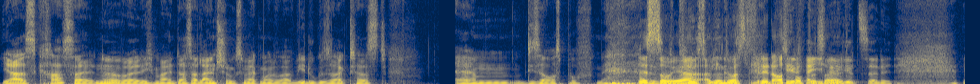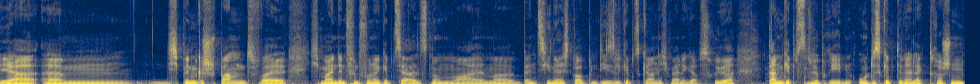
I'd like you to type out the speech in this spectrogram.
Ja, ist krass halt, ne? Weil ich meine, das Alleinstellungsmerkmal war, wie du gesagt hast, ähm, dieser Auspuff. Ist also so, ja. Also du hast für den Auspuff bezahlt. gibt's ja nicht. Ja, ähm, ich bin gespannt, weil ich meine, den 500 gibt es ja als normal mal Benziner. Ich glaube, einen Diesel gibt es gar nicht mehr, den gab es früher. Dann gibt es einen Hybriden und es gibt den elektrischen.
